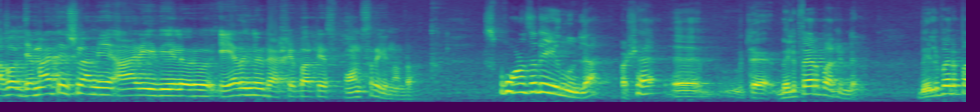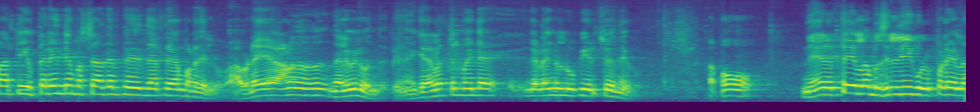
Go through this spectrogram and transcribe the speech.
അപ്പോൾ ജമാഅത്ത് ഇസ്ലാമി ആ രീതിയിൽ ഒരു ഏതെങ്കിലും രാഷ്ട്രീയ പാർട്ടിയെ സ്പോൺസർ ചെയ്യുന്നുണ്ടോ? സ്പോൺസർ ചെയ്യുന്നില്ല. പക്ഷേ മറ്റേ വെൽഫെയർ പാർട്ടി ഉണ്ടല്ലോ. വെൽഫെയർ പാർട്ടി ഉത്തരേന്ത്യൻ പശ്ചാത്തലത്തിൽ നേരത്തെ ഞാൻ പറഞ്ഞല്ലോ. അവിടെയാണ് അത് നിലവിൽ വന്നത്. പിന്നെ കേരളത്തിൽ അതിന്റെ ഘടകങ്ങൾ രൂപീകരിച്ചു എന്നേ ഉള്ളൂ. അപ്പോൾ നേരത്തെയുള്ള മുസ്ലിം ലീഗ് ഉൾപ്പെടെയുള്ള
